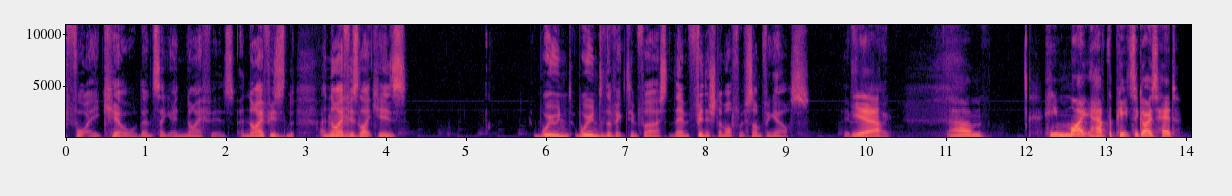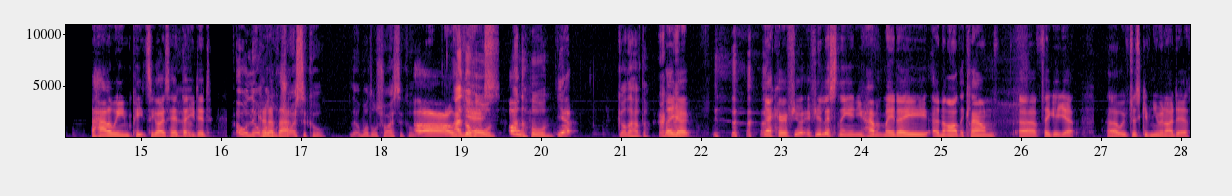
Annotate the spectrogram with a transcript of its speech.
for a kill than say a knife is. A knife is a knife Mm. is like his wound wound the victim first, then finish them off with something else. it feels Yeah. like. Um, he might have the pizza guy's head, the Halloween pizza guy's head that he did. Oh, a little model that. tricycle. Little model tricycle. Oh, and the yes. horn. Oh, And the horn. yep. Gotta have the. There you go. NECA, if you're if you're listening and you haven't made a an Art the Clown uh, figure yet, uh, we've just given you an idea.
